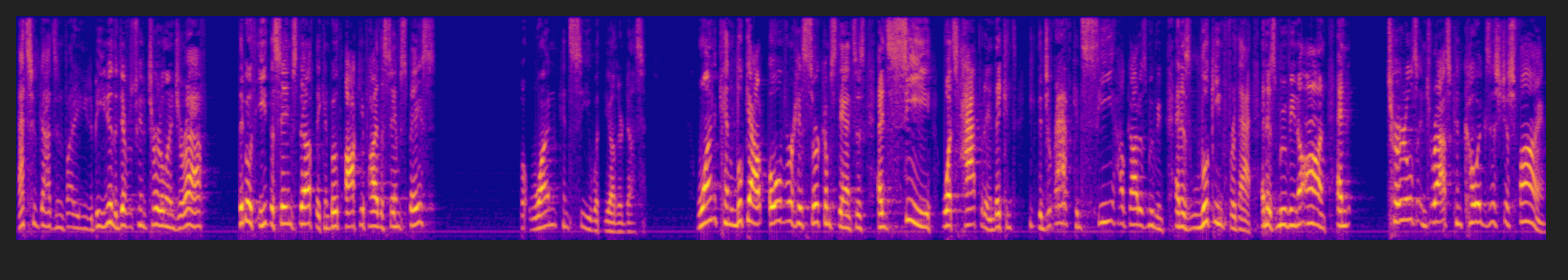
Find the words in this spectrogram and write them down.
That's who God's inviting you to be. You know the difference between a turtle and a giraffe? They both eat the same stuff, they can both occupy the same space, but one can see what the other doesn't. One can look out over his circumstances and see what's happening. They can, the giraffe can see how God is moving and is looking for that and is moving on. And turtles and giraffes can coexist just fine,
